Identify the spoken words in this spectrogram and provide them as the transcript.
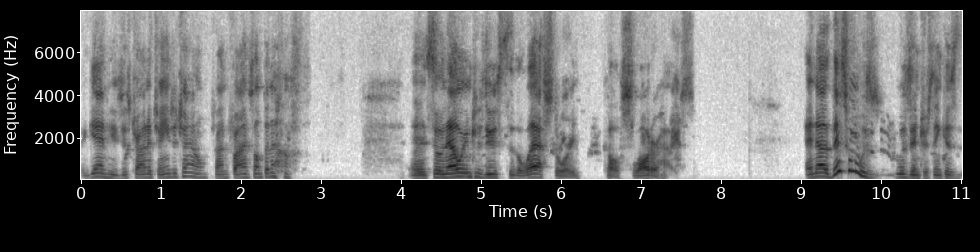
again, he's just trying to change the channel, trying to find something else. And so now we're introduced to the last story called Slaughterhouse. And now this one was was interesting because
